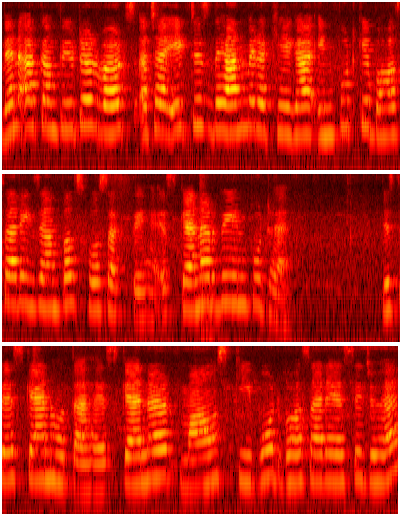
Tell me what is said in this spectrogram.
वेन अ कंप्यूटर वर्क्स अच्छा एक चीज़ ध्यान में रखिएगा इनपुट के बहुत सारे एग्जाम्पल्स हो सकते हैं। स्कैनर भी इनपुट है। जिससे स्कैन होता है। स्कैनर माउस कीबोर्ड बहुत सारे ऐसे जो है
